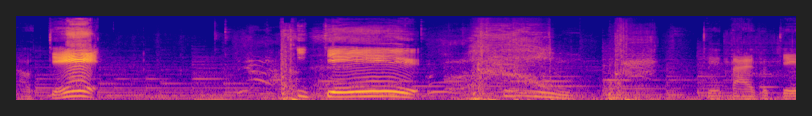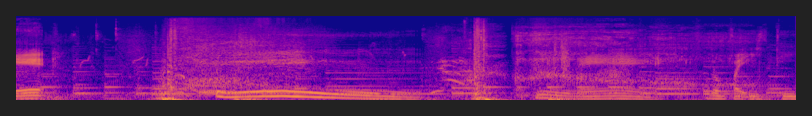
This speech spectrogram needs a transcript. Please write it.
เอาเจ๊อีเจ๊อืม เจ๊ตายซะเจ๊อือนี่แน่ลงไปอีกที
